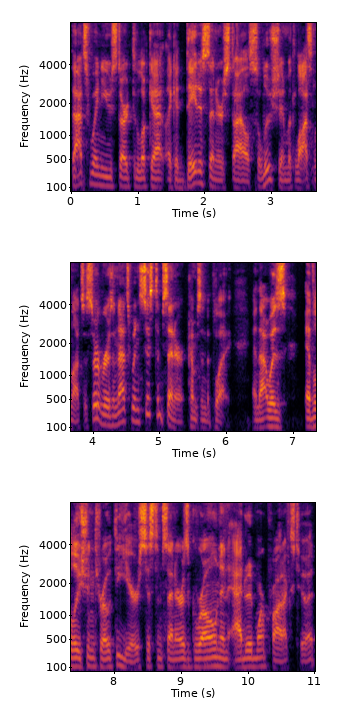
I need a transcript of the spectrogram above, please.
that's when you start to look at like a data center style solution with lots and lots of servers. And that's when System Center comes into play. And that was evolution throughout the years. System Center has grown and added more products to it.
